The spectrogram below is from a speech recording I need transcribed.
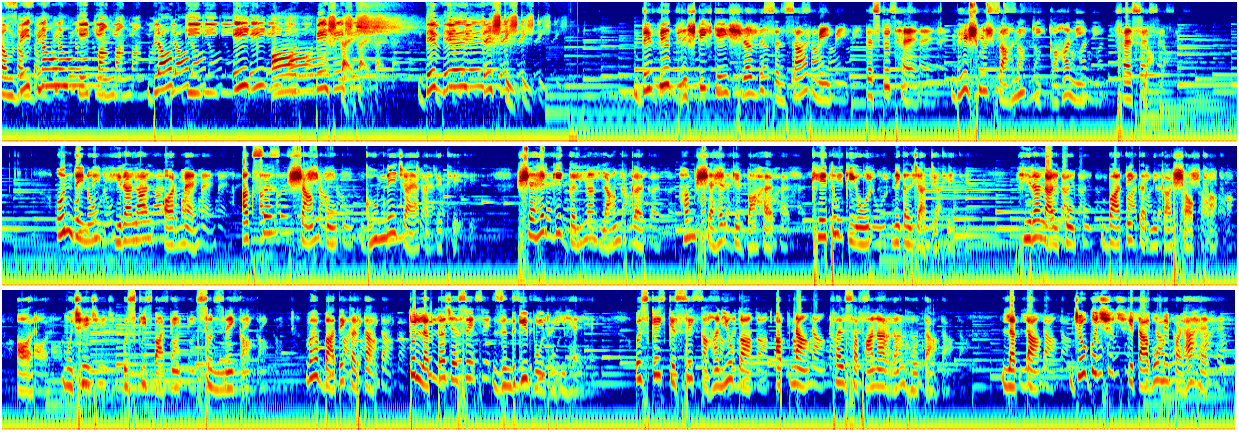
संवेदनाओं के पंख ब्लॉग की एक, और पेशकश। दिव्य दृष्टि। दिव्य दृष्टि के श्रव्य संसार में प्रस्तुत है भीष्म साहनी की कहानी फैसला। उन दिनों हीरालाल और मैं अक्सर शाम को घूमने जाया करते थे। शहर की गलियाँ लांग कर हम शहर के बाहर खेतों की ओर निकल जाते थे। हीरालाल को बातें करने का शौक था और मुझे उसकी बातें सुनने का। वह बातें करता तो लगता जैसे ज़िंदगी बोल रही है। उसके किस्से कहानियों का अपना फलसफाना रंग होता। लगता, जो कुछ किताबों में पढ़ा है,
